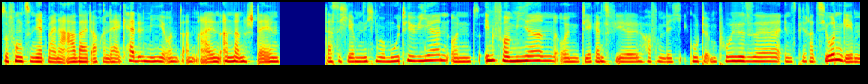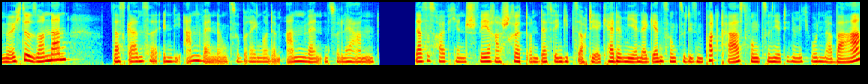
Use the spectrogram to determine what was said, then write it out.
So funktioniert meine Arbeit auch in der Academy und an allen anderen Stellen, dass ich eben nicht nur motivieren und informieren und dir ganz viel hoffentlich gute Impulse, Inspiration geben möchte, sondern das Ganze in die Anwendung zu bringen und im Anwenden zu lernen. Das ist häufig ein schwerer Schritt und deswegen gibt es auch die Academy in Ergänzung zu diesem Podcast, funktioniert die nämlich wunderbar,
